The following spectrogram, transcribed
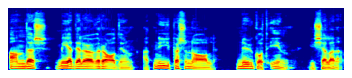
Anders meddelar över radion att ny personal nu gått in i källaren.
